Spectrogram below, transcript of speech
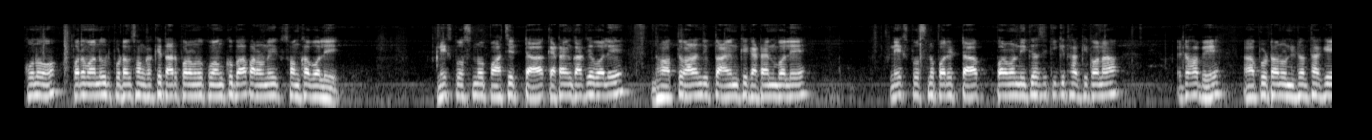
কোনো পরমাণুর প্রোটন সংখ্যাকে তার পরমাণু ক্রমাঙ্ক বা পারমাণবিক সংখ্যা বলে। নেক্সট প্রশ্ন পাঁচেরটা। ক্যাটায়ন কাকে বলে? ধনাত্মক আয়নযুক্ত আয়নকে ক্যাটায়ন বলে। নেক্সট প্রশ্ন পরেরটা, পরমাণু নিউক্লিয়াসে কী কী থাকে কণা? এটা হবে প্রোটন ও নিউট্রন থাকে।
